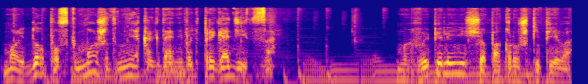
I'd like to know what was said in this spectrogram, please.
Мой допуск может мне когда-нибудь пригодиться. Мы выпили еще по кружке пива.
